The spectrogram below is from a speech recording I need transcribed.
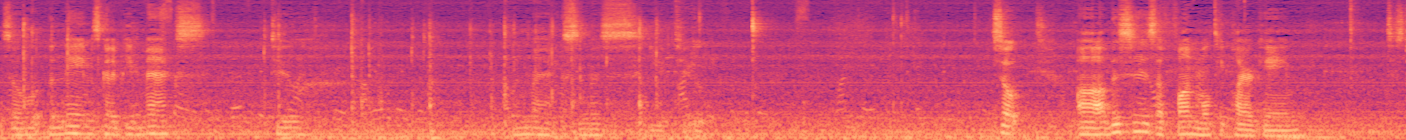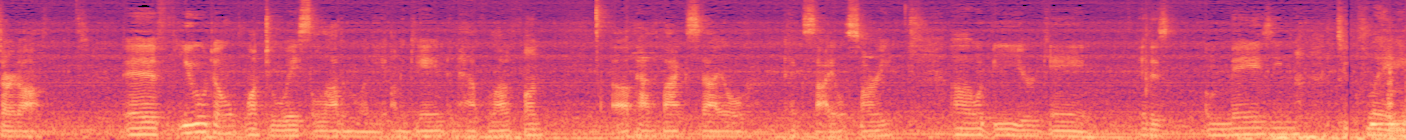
So the name's gonna be Max to Maximus YouTube. So, uh, this is a fun multiplayer game to start off. If you don't want to waste a lot of money on a game and have a lot of fun, uh, Path of Exile, Exile, sorry, uh, would be your game. It is amazing to play.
